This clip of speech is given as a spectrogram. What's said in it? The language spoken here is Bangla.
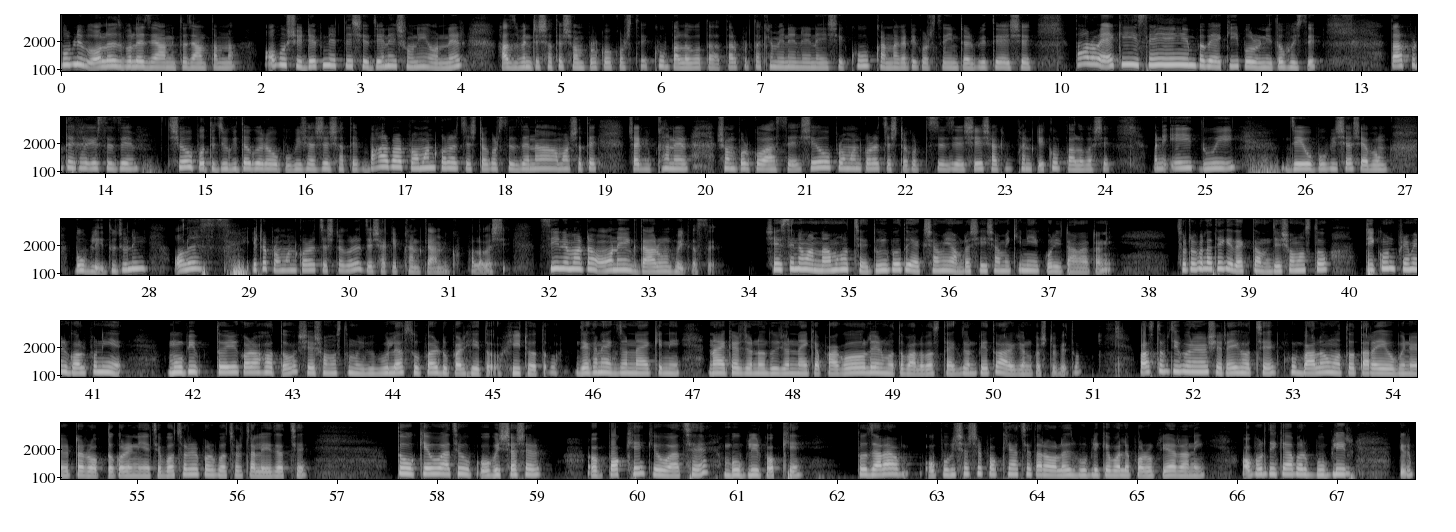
বুবলি অলওয়েজ বলে যে, আমি তো জানতাম না। অবশ্যই ডেফিনেটলি সে জেনে শুনি অন্যের হাজব্যান্ডের সাথে সম্পর্ক করছে, খুব ভালো কথা। তারপর তাকে মেনে নেয় এসে খুব কান্নাকাটি করছে ইন্টারভিউতে এসে। তারও একই সেমভাবে একই পরিণত হয়েছে তারপর দেখা গেছে যে সেও প্রতিযোগিতা করে অপু বিশ্বাসের সাথে বারবার প্রমাণ করার চেষ্টা করছে যে না, আমার সাথে শাকিব খানের সম্পর্ক আছে। সেও প্রমাণ করার চেষ্টা করতেছে যে সে শাকিব খানকে খুব ভালোবাসে। মানে এই দুই যে অপু বিশ্বাস এবং বুবলি দুজনেই অলওয়েজ এটা প্রমাণ করার চেষ্টা করে যে শাকিব খানকে আমি খুব ভালোবাসি। সিনেমাটা অনেক দারুণ হইতেছে। সেই সিনেমার নাম হচ্ছে দুই বধূ এক স্বামী, আমরা সেই স্বামীকে নিয়ে করি টানাটানি। ছোটোবেলা থেকে দেখতাম যে সমস্ত টিকুন প্রেমের গল্প নিয়ে মুভি তৈরি করা হতো, সে সমস্ত মুভিগুলো সুপার ডুপার হিট হিট হতো। যেখানে একজন নায়ককে নিয়ে নায়কের জন্য দুজন নায়িকা পাগলের মতো ভালোবাসতো, একজন পেতো, আরেকজন কষ্ট পেত। বাস্তব জীবনেও সেটাই হচ্ছে, খুব ভালো মতো তারা এই অভিনয়টা রপ্ত করে নিয়েছে, বছরের পর বছর চালিয়ে যাচ্ছে। তো কেউ আছে অবিশ্বাসের পক্ষে, কেউ আছে বুবলির পক্ষে। তো যারা অপবিশ্বাসের পক্ষে আছে, তারা অলওয়েজ বুবলিকে বলে পরক্রিয়া রানী। অপরদিকে আবার বুবলির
